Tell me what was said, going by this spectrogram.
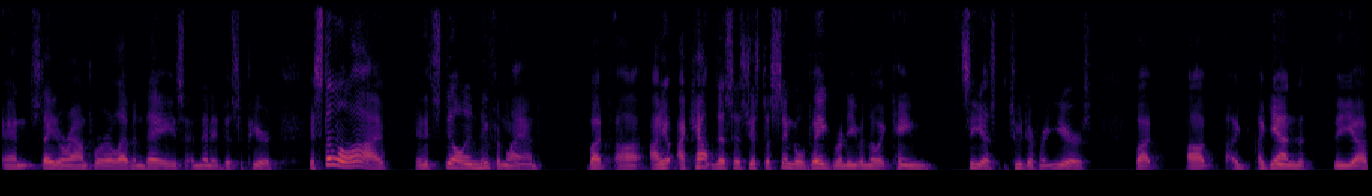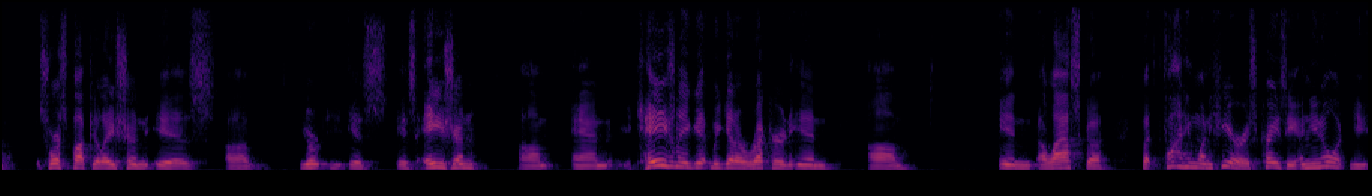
and stayed around for 11 days and then it disappeared. It's still alive and it's still in Newfoundland, but uh, I, I count this as just a single vagrant, even though it came see us two different years. But uh, again, the, the uh, source population is uh, is is Asian, um, and occasionally get, we get a record in um, in Alaska. But finding one here is crazy. And you know what? You,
